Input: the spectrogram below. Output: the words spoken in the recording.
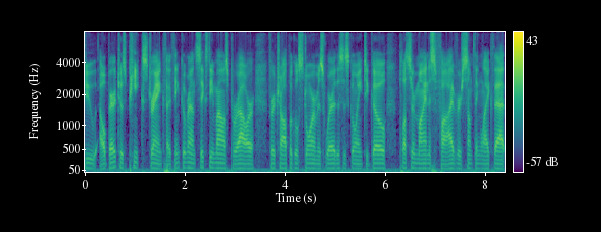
to Alberto's peak strength. I think around 60 miles per hour for a tropical storm is where this is going to go, plus or minus 5 or something like that.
